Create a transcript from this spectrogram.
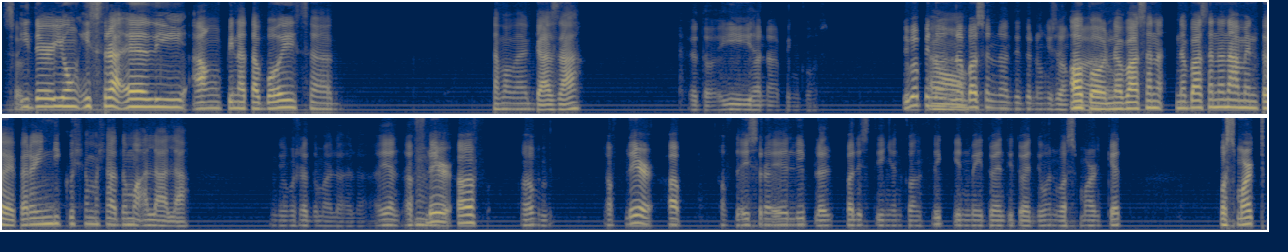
Sa, Either yung Israeli ang pinataboy sa tama ba, Gaza? ito, ihanapin ko. Di ba pina, Oo. nabasa na natin ito nung isang Opo, araw? nabasa na, nabasa na namin to eh, pero hindi ko siya masyado maalala. Hindi ko masyado maalala. Ayan, a Mm. flare of, of a flare up of the Israeli-Palestinian conflict in May 2021 was marked was marked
